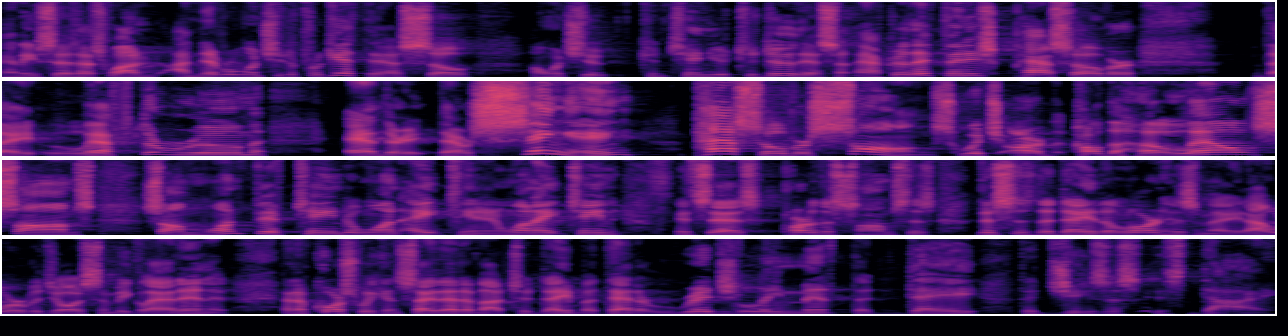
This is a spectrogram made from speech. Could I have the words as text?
And he says, That's why I never want you to forget this, so I want you to continue to do this. And after they finished Passover, they left the room and they're, they're singing Passover songs, which are called the Hallel Psalms, Psalm 115 to 118. And 118, it says, part of the psalm says, This is the day the Lord has made. I will rejoice and be glad in it. And of course, we can say that about today, but that originally meant the day that Jesus is dying.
